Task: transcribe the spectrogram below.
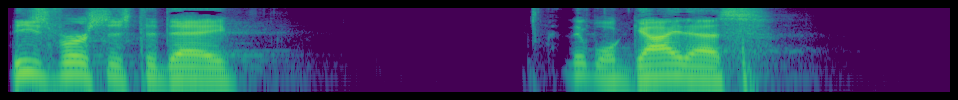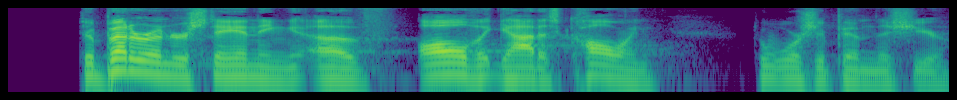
these verses today that will guide us to a better understanding of all that God is calling to worship him this year.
